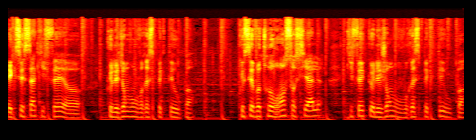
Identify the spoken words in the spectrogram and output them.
Et que c'est ça qui fait euh, que les gens vont vous respecter ou pas. Que c'est votre rang social qui fait que les gens vont vous respecter ou pas.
